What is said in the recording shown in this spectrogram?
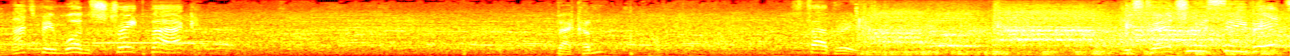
And that's been won straight back. Beckham. Fabry. He's there to receive it.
